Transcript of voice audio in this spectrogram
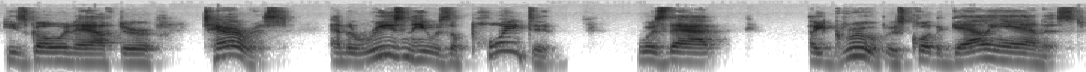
he's going after terrorists. And the reason he was appointed was that a group, it was called the Galleanists,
